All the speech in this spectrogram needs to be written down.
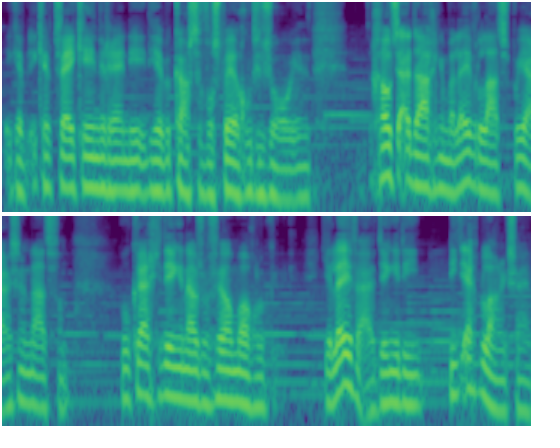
ik heb, ik heb twee kinderen en die, die hebben kasten vol speelgoed en zo. En grootste uitdaging in mijn leven de laatste paar jaar is inderdaad van... hoe krijg je dingen nou zoveel mogelijk je leven uit? Dingen die niet echt belangrijk zijn.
